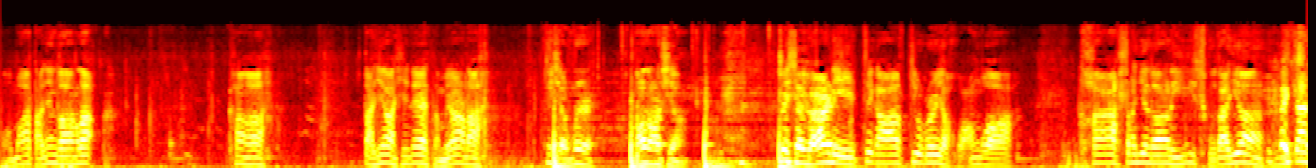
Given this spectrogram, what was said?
我妈打酱缸了，看看大酱现在怎么样了？这小味儿，挠挠香。这小园里这嘎丢根小黄瓜，咔上酱缸里一杵大酱，一蘸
